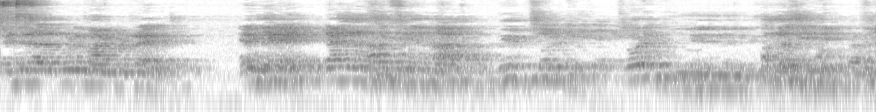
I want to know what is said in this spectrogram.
ಟೆಂಡರ್ ಆದ ಕೂಡ ಮಾಡ್ಬಿಟ್ರೆ ಆಯ್ತು. ಹೆಂಗೆ? ಹಾ? ಇಲ್ಲ ಅಂದ್ರೆ ಆ ಮಳೆ ಹೊಡೆದ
